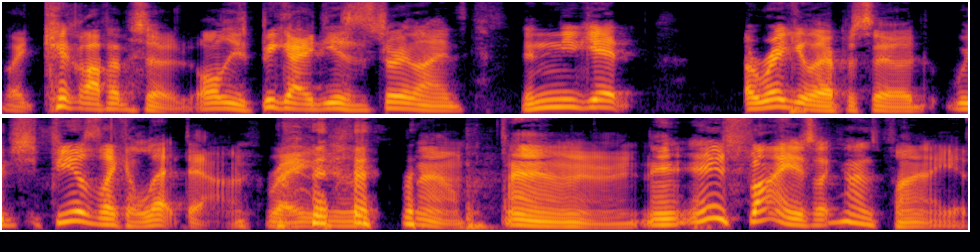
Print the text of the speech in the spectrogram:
like kickoff episode, all these big ideas and storylines, and then you get a regular episode, which feels like a letdown, right? Like, no, and it's fine. It's like, no, it's fine, I guess.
